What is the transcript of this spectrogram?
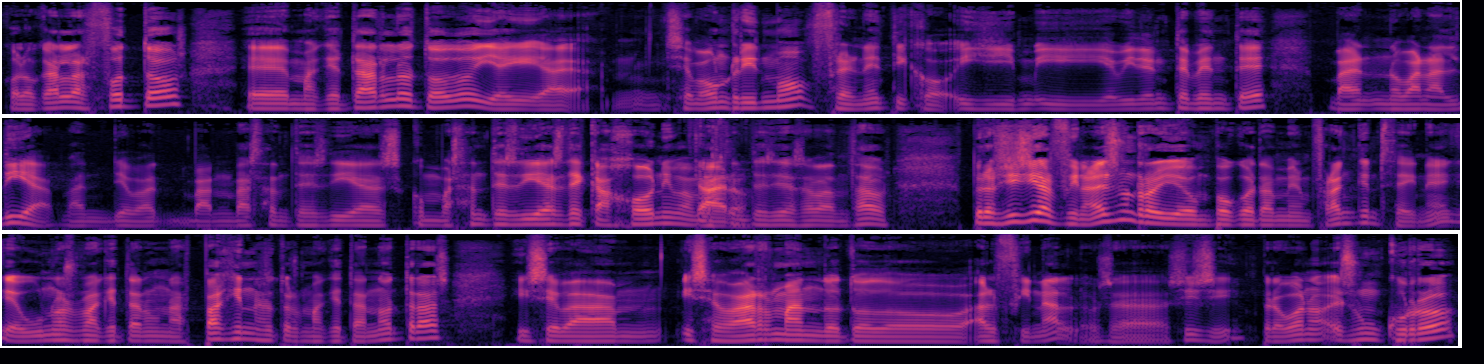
colocar las fotos, eh, maquetarlo todo y ahí eh, se va a un ritmo frenético. Y, y evidentemente van- no van al día, van, van bastantes días, con bastantes días de cajón y van Claro. bastantes días avanzados. Pero sí, sí, al final es un rollo un poco también Frankenstein, ¿eh? que unos maquetan unas páginas, otros maquetan otras y se va y se va armando todo al final. O sea, sí, sí. Pero bueno, es un curro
